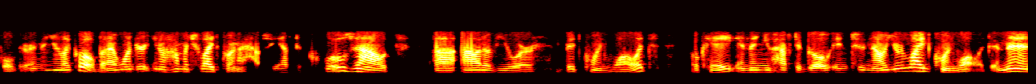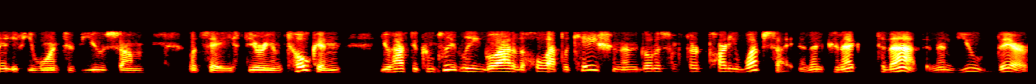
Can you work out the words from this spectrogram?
folder, and then you're like, oh, but I wonder, you know, how much Litecoin I have. So you have to close out uh, out of your Bitcoin wallet, okay, and then you have to go into now your Litecoin wallet. And then if you want to view some, let's say, Ethereum token, you have to completely go out of the whole application and go to some third party website and then connect to that and then view there.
